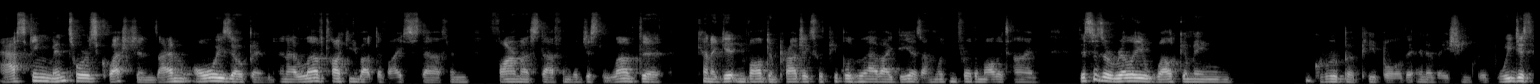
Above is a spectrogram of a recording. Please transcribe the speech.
asking mentors questions. I'm always open and I love talking about device stuff and pharma stuff and would just love to kind of get involved in projects with people who have ideas. I'm looking for them all the time. This is a really welcoming group of people, the innovation group. We just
